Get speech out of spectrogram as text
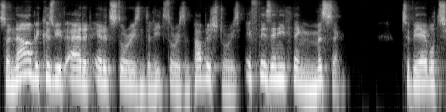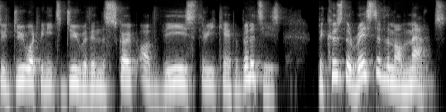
So now because we've added edit stories and delete stories and publish stories, if there's anything missing to be able to do what we need to do within the scope of these three capabilities, because the rest of them are mapped,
